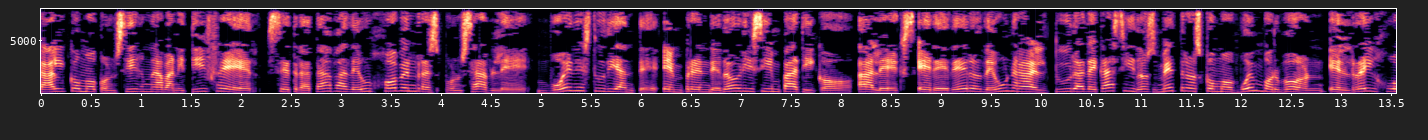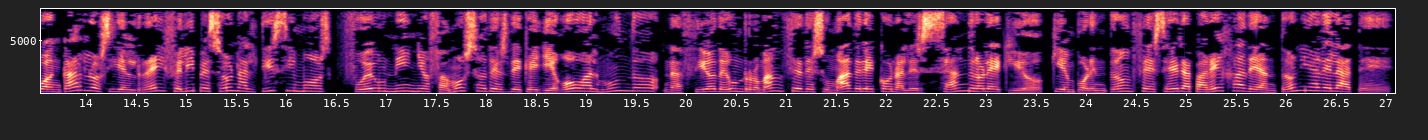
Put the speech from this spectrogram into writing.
Tal como consigna Vanity Fair, se trataba de un joven responsable, buen estudiante, emprendedor y simpático. Alex, heredero de una altura de casi dos metros como buen Borbón, el rey Juan Carlos y el rey Felipe son altísimos, fue un niño famoso desde que llegó al mundo, nació de un romance de su madre con Alessandro Lecchio, quien por entonces era pareja de Antonia Delate.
